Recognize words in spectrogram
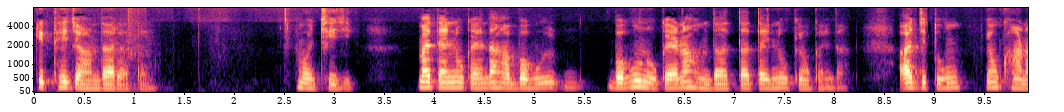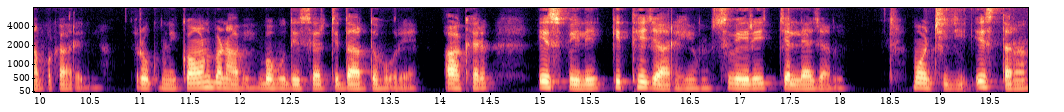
ਕਿੱਥੇ ਜਾਣਦਾ ਰਹਤਾ ਹੈ? ਮੋਚੀ ਜੀ, ਮੈਂ ਤੈਨੂੰ ਕਹਿੰਦਾ ਹਾਂ, ਬਹੂ ਬਹੂ ਨੂੰ ਕਹਿਣਾ ਹੁੰਦਾ ਤਾਂ ਤੈਨੂੰ ਕਿਉਂ ਕਹਿੰਦਾ? ਅੱਜ ਤੂੰ ਕਿਉਂ ਖਾਣਾ ਪਕਾ ਰਹੀ ਹੈ? ਰੁਕਮਣੀ, ਕੌਣ ਬਣਾਵੇ? ਬਹੂ ਦੇ ਸਿਰ 'ਚ ਦਰਦ ਹੋ ਰਿਹਾ ਹੈ। ਆਖਿਰ ਇਸ ਵੇਲੇ ਕਿੱਥੇ ਜਾ ਰਹੇ ਹੋ? ਸਵੇਰੇ ਚੱਲਿਆ ਜਾਵੇਂ। ਮੋਚੀ ਜੀ, ਇਸ ਤਰ੍ਹਾਂ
